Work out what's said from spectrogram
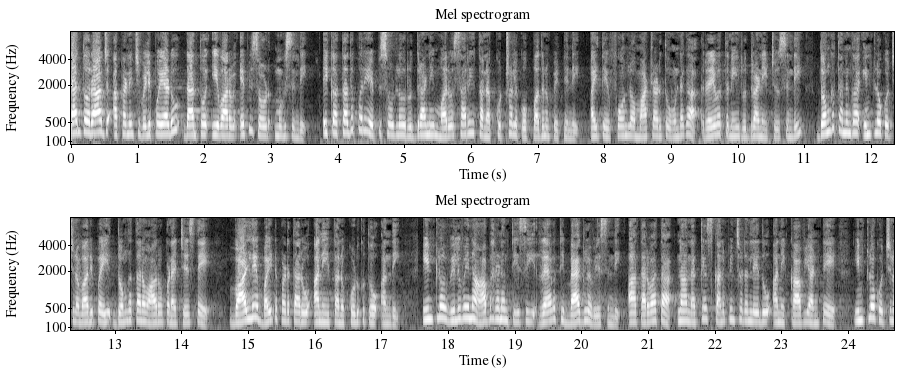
దాంతో రాజ్ అక్కడి నుంచి వెళ్ళిపోయాడు దాంతో ఈ వారం ఎపిసోడ్ ముగిసింది. ఇక తదుపరి ఎపిసోడ్లో రుద్రాణి మరోసారి తన కుట్రలకు పదును పెట్టింది. అయితే ఫోన్లో మాట్లాడుతూ ఉండగా రేవతిని రుద్రాణి చూసింది. దొంగతనంగా ఇంట్లోకొచ్చిన వారిపై దొంగతనం ఆరోపణ చేస్తే వాళ్ళే బయటపడతారు అని తన కొడుకుతో అంది. ఇంట్లో విలువైన ఆభరణం తీసి రేవతి బ్యాగ్లో వేసింది. ఆ తర్వాత నా నెక్లెస్ కనిపించడం లేదు అని కావ్య అంటే ఇంట్లోకొచ్చిన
